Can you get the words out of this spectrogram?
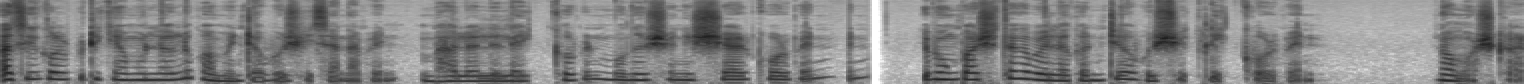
আজকের গল্পটি কেমন লাগল কমেন্টে অবশ্যই জানাবেন। ভালো লাগলে লাইক করবেন বন্ধুর সঙ্গে শেয়ার করবেন এবং পাশে থাকা বেলাকনটি অবশ্যই ক্লিক করবেন। নমস্কার।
